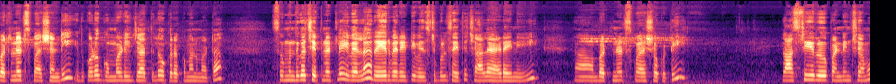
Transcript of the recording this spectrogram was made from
butternut squash అండి. ఇది కూడా గుమ్మడి జాతిలో ఒక రకం అనమాట సో ముందుగా చెప్పినట్లే ఇవాళ రేర్ వెరైటీ వెజిటబుల్స్ అయితే చాలా యాడ్ అయినాయి. బటర్నట్ స్క్వాష్ ఒకటి. లాస్ట్ ఇయర్ పండించాము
